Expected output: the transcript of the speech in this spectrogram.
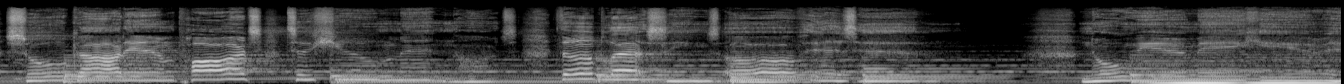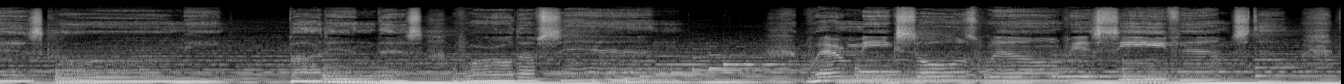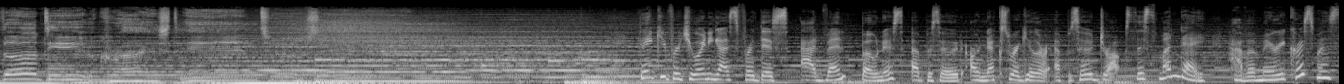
So God imparts to human hearts the blessings of his heaven. No ear may hear his coming, but in this world of sin, where meek the dear Christ. Thank you for joining us for this Advent bonus episode. Our next regular episode drops this Monday. Have a Merry Christmas.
